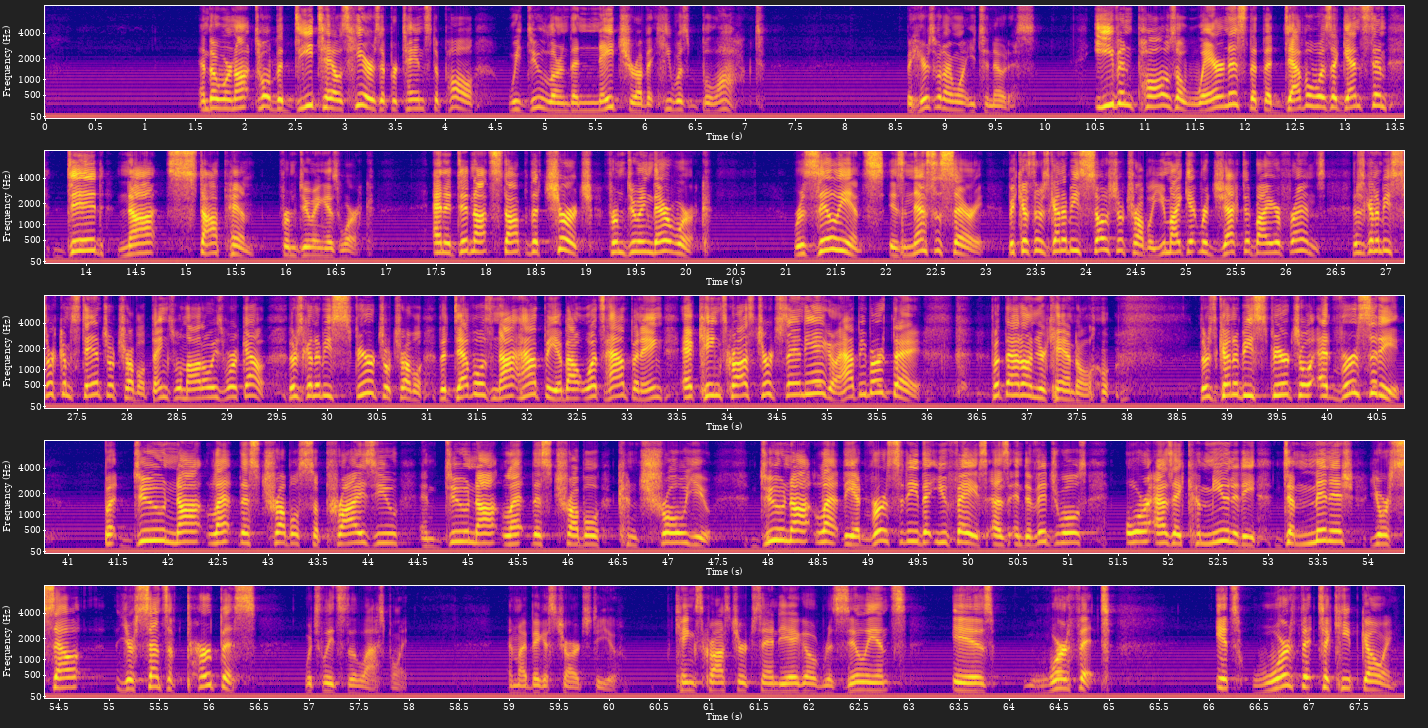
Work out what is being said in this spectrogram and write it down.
And though we're not told the details here as it pertains to Paul, we do learn the nature of it. He was blocked. But here's what I want you to notice even Paul's awareness that the devil was against him did not stop him from doing his work. And it did not stop the church from doing their work. Resilience is necessary because there's going to be social trouble. You might get rejected by your friends. There's going to be circumstantial trouble. Things will not always work out. There's going to be spiritual trouble. The devil is not happy about what's happening at King's Cross Church San Diego. Happy birthday. Put that on your candle. There's going to be spiritual adversity. But do not let this trouble surprise you, and do not let this trouble control you. Do not let the adversity that you face as individuals or as a community diminish your, self, your sense of purpose, which leads to the last point. point and my biggest charge to you. King's Cross Church San Diego, resilience is worth it. It's worth it to keep going.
